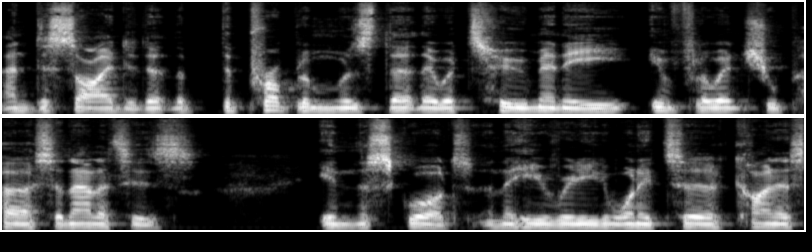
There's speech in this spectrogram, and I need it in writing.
and decided that the, the problem was that there were too many influential personalities in the squad and that he really wanted to kind of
